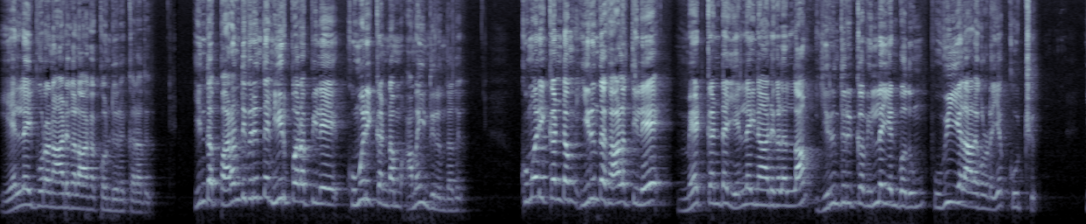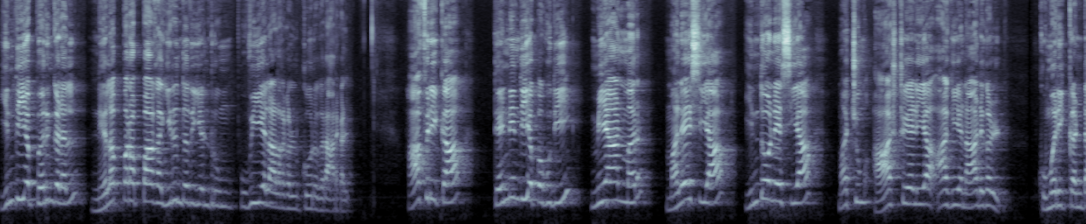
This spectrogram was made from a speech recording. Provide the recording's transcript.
எல்லைப்புற நாடுகளாக கொண்டிருக்கிறது. இந்த பறந்து விரிந்த நீர்ப்பரப்பிலே குமரிக்கண்டம் அமைந்திருந்தது. குமரிக்கண்டம் இருந்த காலத்திலே மேற்கண்ட எல்லை நாடுகளெல்லாம் இருந்திருக்கவில்லை என்பதும் புவியியலாளர்களுடைய கூற்று. இந்திய பெருங்கடல் நிலப்பரப்பாக இருந்தது என்றும் புவியியலாளர்கள் கூறுகிறார்கள். ஆப்பிரிக்கா தென்னிந்திய பகுதி மியான்மர் மலேசியா இந்தோனேசியா மற்றும் ஆஸ்திரேலியா ஆகிய நாடுகள் குமரிக்கண்ட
